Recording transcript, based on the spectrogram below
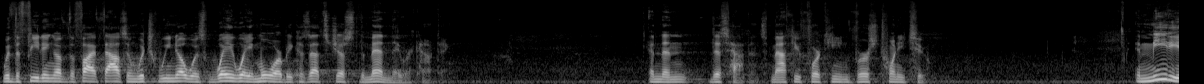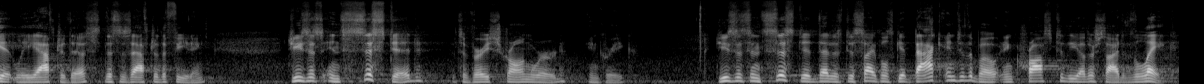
with the feeding of the 5,000, which we know was way, way more because that's just the men they were counting. And then this happens Matthew 14, verse 22. Immediately after this, this is after the feeding, Jesus insisted, it's a very strong word in Greek, Jesus insisted that his disciples get back into the boat and cross to the other side of the lake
